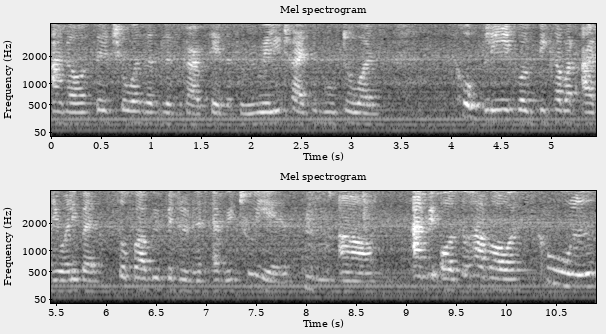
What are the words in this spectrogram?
and our third show was at Little Carib Theatre. So we really tried to move towards hopefully it will become an annual event. So far we've been doing it every two years. Mm -hmm. um, and we also have our school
